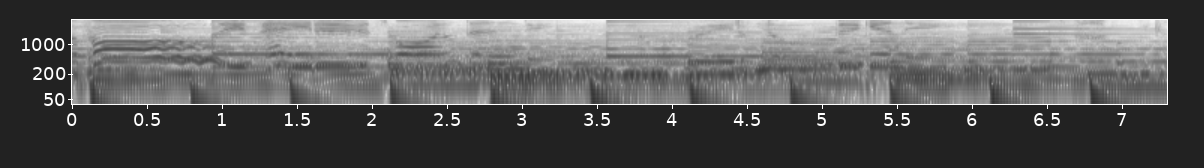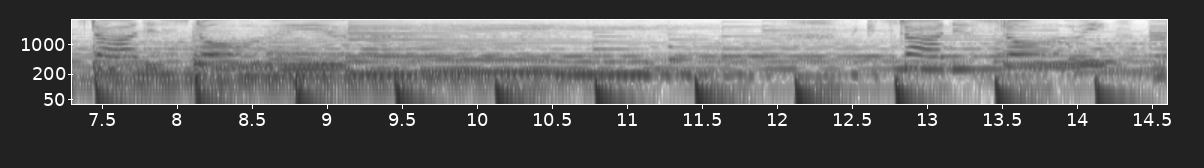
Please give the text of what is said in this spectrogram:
I've always hated spoiled endings, and I'm afraid of new beginnings. But we could start this story start this story right.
